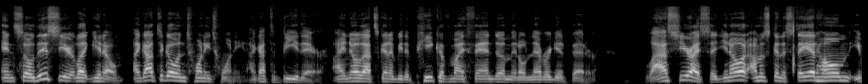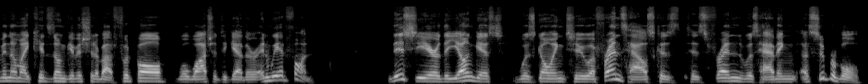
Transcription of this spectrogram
And so this year, like, you know, I got to go in 2020. I got to be there. I know that's going to be the peak of my fandom. It'll never get better. Last year, I said, you know what? I'm just going to stay at home, even though my kids don't give a shit about football. We'll watch it together. And we had fun. This year, the youngest was going to a friend's house because his friend was having a Super Bowl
